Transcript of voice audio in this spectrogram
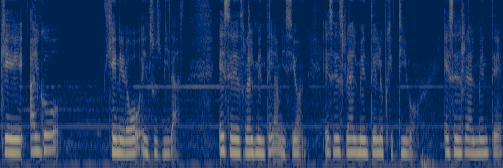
que algo generó en sus vidas. Ese es realmente la misión, ese es realmente el objetivo, ese es realmente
